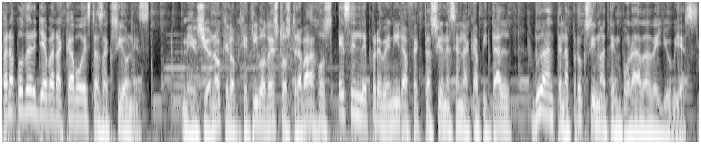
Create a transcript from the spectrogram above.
para poder llevar a cabo estas acciones. Mencionó que el objetivo de estos trabajos es el de prevenir afectaciones en la capital durante la próxima temporada de lluvias.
